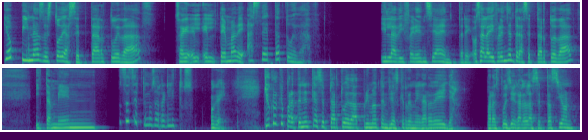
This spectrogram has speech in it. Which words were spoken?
qué opinas de esto de aceptar tu edad? O sea, el tema de acepta tu edad y la diferencia entre, o sea, la diferencia entre aceptar tu edad y también pues, hacerte unos arreglitos. Ok. Yo creo que para tener que aceptar tu edad, primero tendrías que renegar de ella para después llegar a la aceptación.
